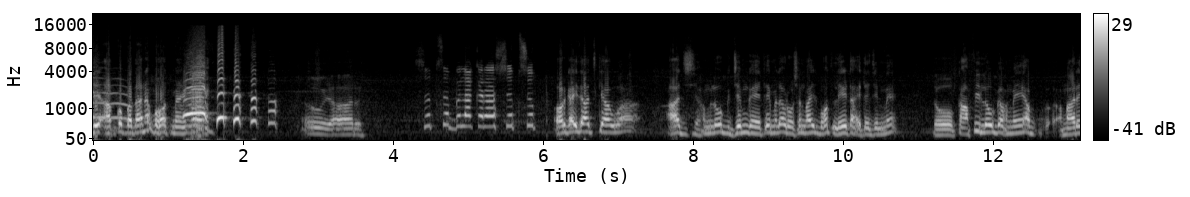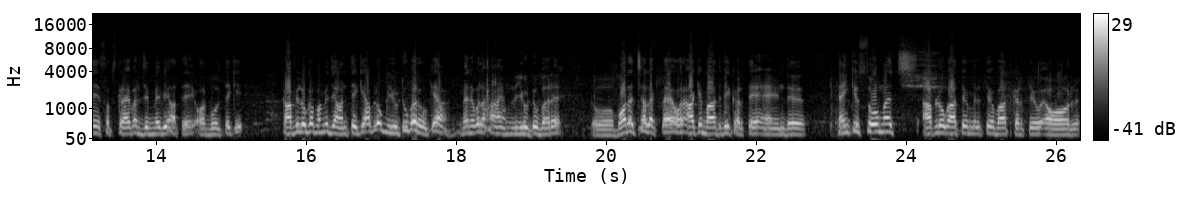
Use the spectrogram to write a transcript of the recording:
जे- आपको पता ना बहुत महँगा है। ओ यार। सुप सुप बुला करो सुप सुप। और गाइज़ आज क्या हुआ? आज हम लोग जिम गए थे मतलब रोशन भाई बहुत लेट आए थे जिम में तो काफ़ी लोग हमें अब हमारे सब्सक्राइबर जिम में भी आते हैं और बोलते कि काफ़ी लोग अब हमें जानते हैं कि आप लोग यूट्यूबर हो क्या? मैंने बोला हाँ हम लोग यूट्यूबर है। तो बहुत अच्छा लगता है और आके बात भी करते हैं and thank you so much आप लोग आते हो, मिलते हो, बात करते हो और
